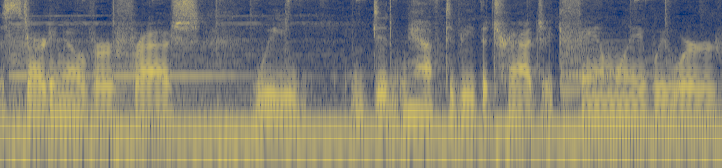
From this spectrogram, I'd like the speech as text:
starting over fresh. We didn't have to be the tragic family. We were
